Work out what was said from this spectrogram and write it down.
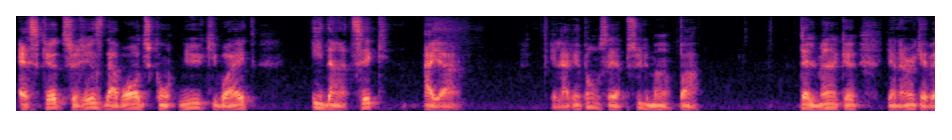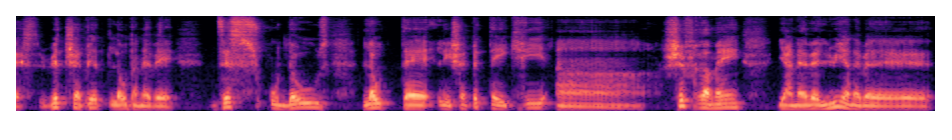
est-ce que tu risques d'avoir du contenu qui va être identique ailleurs? Et la réponse est absolument pas. Tellement qu'il y en a un qui avait huit chapitres, l'autre en avait 10 ou 12. L'autre, les chapitres étaient écrits en chiffre romain. Il y en avait, lui, il y en avait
